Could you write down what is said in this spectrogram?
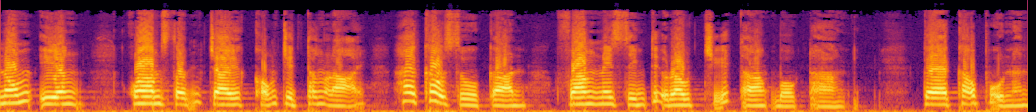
โน้มเอียง ความสนใจของจิตทั้งหลาย ให้เข้าสู่การฟังในสิ่งที่เราชี้ทางบอกทาง แก่เขาผู้นั้น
